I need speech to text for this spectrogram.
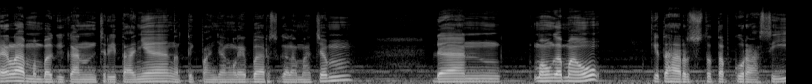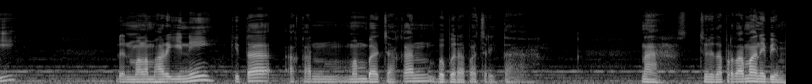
rela membagikan ceritanya, ngetik panjang lebar segala macem dan mau nggak mau kita harus tetap kurasi dan malam hari ini kita akan membacakan beberapa cerita. Nah, cerita pertama nih Bim.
